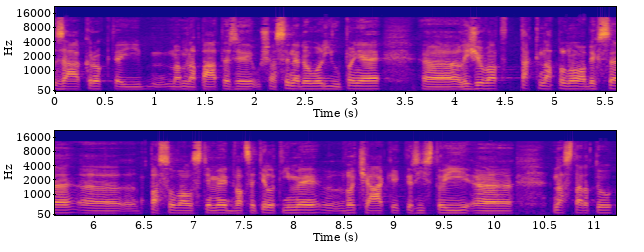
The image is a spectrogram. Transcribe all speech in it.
zákrok, který mám na páteři, už asi nedovolí úplně lyžovat tak naplno, abych se pasoval s těmi 20-letými vlčáky, kteří stojí na startu.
